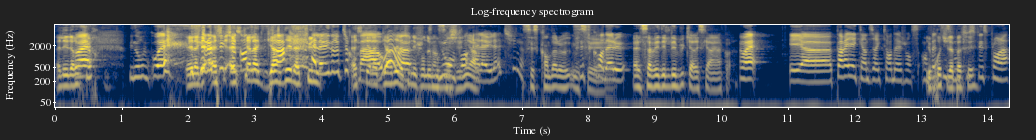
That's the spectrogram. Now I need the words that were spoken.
Elle est la Ouais. rupture Une ru- Ouais, c'est le Est-ce qu'elle a gardé la thune elle a eu une rupture. Est-ce bah, qu'elle a gardé ouais, la thune et de Putain, Nous, on génial. elle a eu la thune. C'est scandaleux. mais C'est scandaleux. Elle savait dès le début qu'elle risquait rien, quoi. Ouais. Et euh, pareil avec un directeur d'agence. En Et fait, pourquoi tu ils l'as ont pas tous fait fait ce plan-là.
